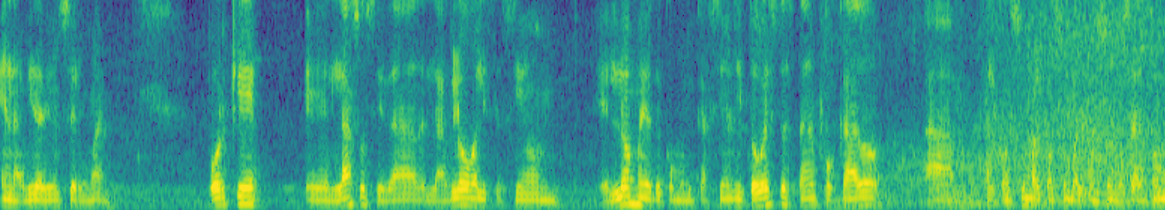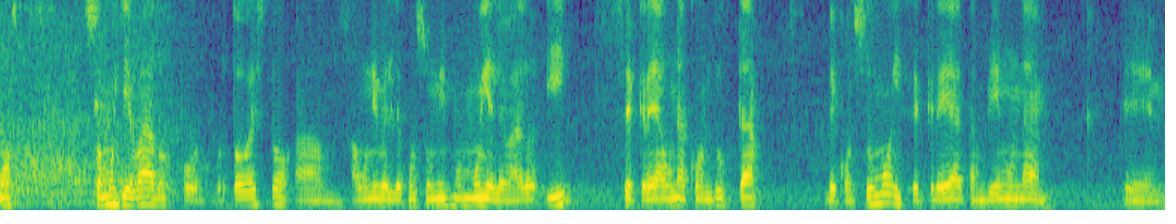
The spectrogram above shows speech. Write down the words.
en la vida de un ser humano. Porque eh, la sociedad, la globalización, eh, los medios de comunicación y todo esto está enfocado al consumo, al consumo, al consumo. O sea, somos, somos llevados por, por todo esto a, a, un nivel de consumismo muy elevado y se crea una conducta de consumo y se crea también una, eh,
